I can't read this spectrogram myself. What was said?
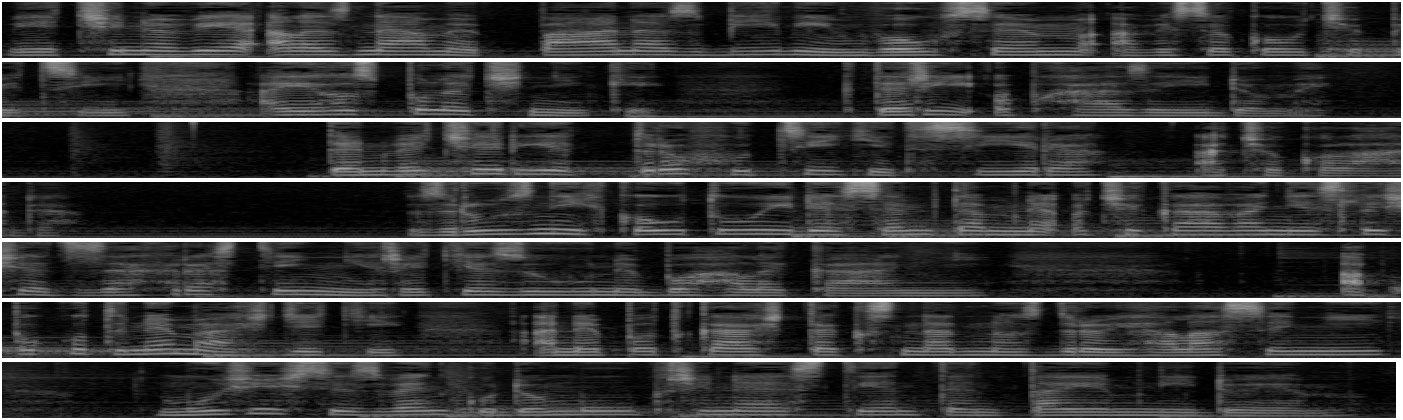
Většinově ale známe pána s bílým vousem a vysokou čepicí a jeho společníky, kteří obcházejí domy. Ten večer je trochu cítit síra a čokoláda. Z různých koutů jde sem tam neočekávaně slyšet zachrastění řetězů nebo halekání. A pokud nemáš děti a nepotkáš tak snadno zdroj halasení, můžeš si zvenku domů přinést jen ten tajemný dojem –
